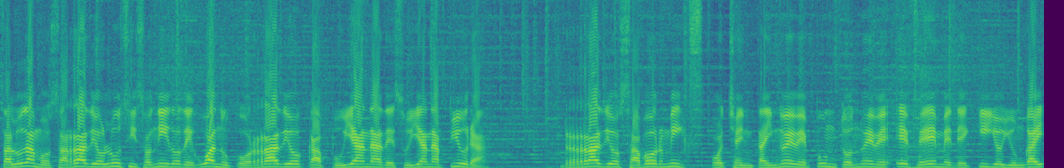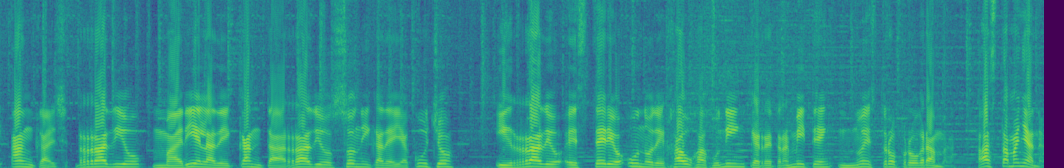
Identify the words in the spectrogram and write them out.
Saludamos a Radio Luz y Sonido de Huánuco, Radio Capullana de Sullana Piura, Radio Sabor Mix 89.9 FM de Quillo Yungay Ancash, Radio Mariela de Canta, Radio Sónica de Ayacucho y Radio Estéreo 1 de Jauja Junín que retransmiten nuestro programa. Hasta mañana.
